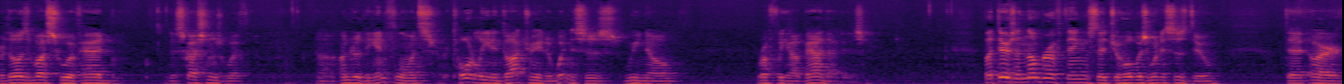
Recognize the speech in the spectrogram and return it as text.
For those of us who have had discussions with uh, under the influence or totally indoctrinated witnesses, we know roughly how bad that is. But there's a number of things that Jehovah's Witnesses do that are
